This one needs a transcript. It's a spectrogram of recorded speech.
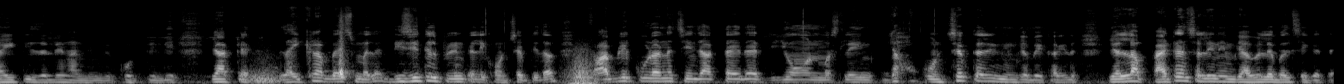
ನೈಟೀಸಲ್ಲಿ ನಾನು ನಿಮಗೆ ಕೊಡ್ತೀನಿ. ಯಾಕೆ? ಲೈಕ್ರಾ ಬೇಸ್ ಮೇಲೆ ಡಿಜಿಟಲ್ ಪ್ರಿಂಟಲ್ಲಿ ಕಾನ್ಸೆಪ್ಟ್ ಇದೆ. ಫ್ಯಾಬ್ರಿಕ್ ಕೂಡ ಚೇಂಜ್ ಆಗ್ತಾ ಇದೆ. ರಿಯೋನ್ ಮಸ್ಲಿನ್ ಯಾವ ಕಾನ್ಸೆಪ್ಟಲ್ಲಿ ನಿಮಗೆ ಬೇಕಾಗಿದೆ. ಎಲ್ಲ ಪ್ಯಾಟರ್ನ್ಸಲ್ಲಿ ನಿಮಗೆ ಅವೈಲೇಬಲ್ ಸಿಗುತ್ತೆ.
